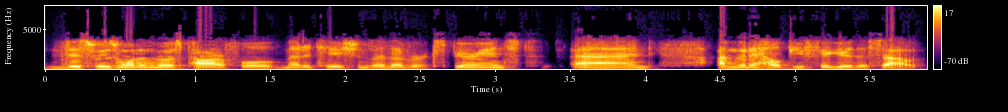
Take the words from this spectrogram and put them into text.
This was one of the most powerful meditations I've ever experienced, and I'm going to help you figure this out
